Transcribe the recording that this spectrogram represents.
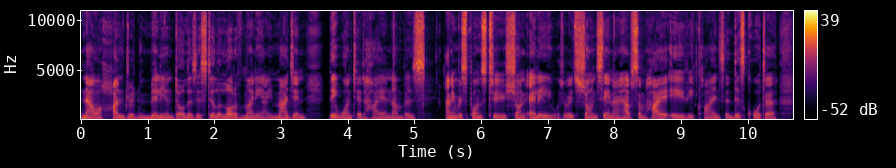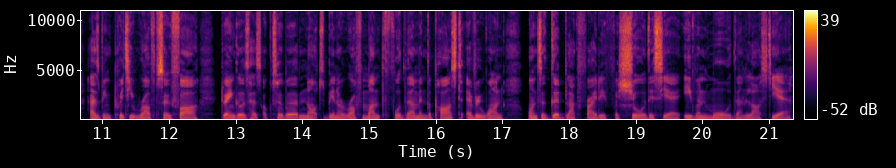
Now $100 million is still a lot of money. I imagine they wanted higher numbers. And in response to Sean Ellie, which Sean saying, I have some higher AOV clients and this quarter has been pretty rough so far. Dwayne goes, has October not been a rough month for them in the past? Everyone wants a good Black Friday for sure this year, even more than last year.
